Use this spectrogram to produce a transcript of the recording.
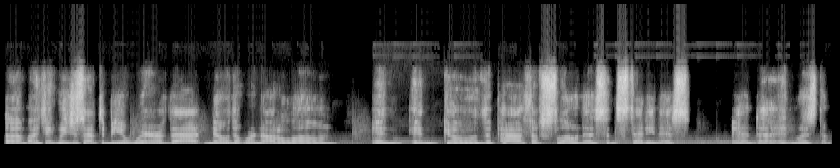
um, I think we just have to be aware of that, know that we're not alone, and and go the path of slowness and steadiness and uh, and wisdom,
